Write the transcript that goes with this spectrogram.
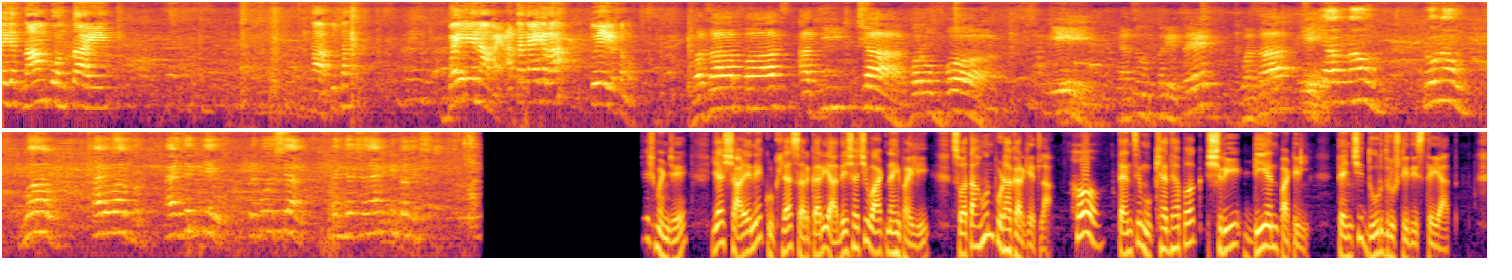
याच्यात नाम कोणतं आहे? हा तू सांग. बैले नाम आहे. आता काय करा? तो येईल समोर. वजा पाच अधिक चार बरोबर. ए याच उत्तर येत आहे वजा are noun pronoun verb adverb adjective preposition conjunction and interjection विशेष म्हणजे या शाळेने कुठल्या सरकारी आदेशाची वाट नाही पाहिली स्वतःहून पुढाकार घेतला. हो. त्यांचे मुख्याध्यापक श्री डी एन पाटील त्यांची दूरदृष्टी दिसते यात.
